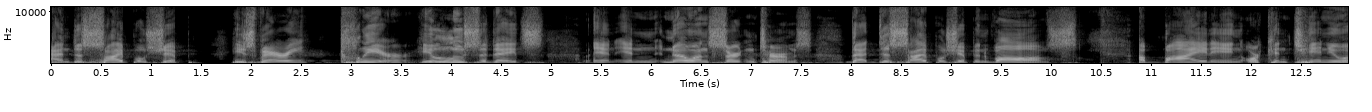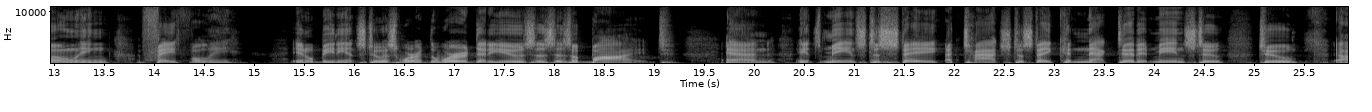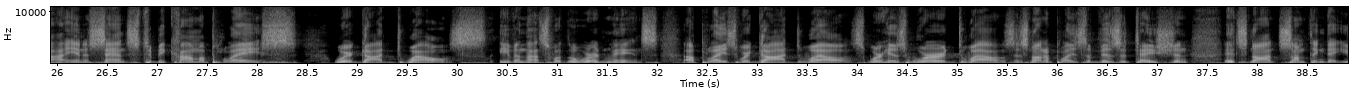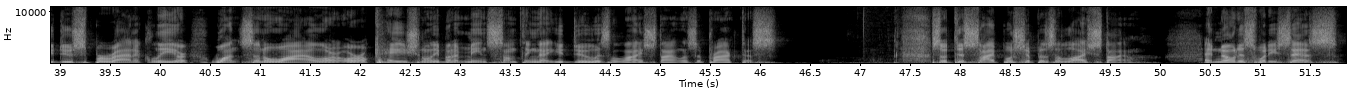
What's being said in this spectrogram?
And discipleship, he's very clear. He elucidates in, in no uncertain terms that discipleship involves abiding or continuing faithfully in obedience to his word. The word that he uses is abide and it means to stay attached to stay connected it means to to uh, in a sense to become a place where God dwells. Even that's what the word means. A place where God dwells, where His word dwells. It's not a place of visitation. It's not something that you do sporadically or once in a while or, or occasionally, but it means something that you do as a lifestyle, as a practice. So discipleship is a lifestyle. And notice what he says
